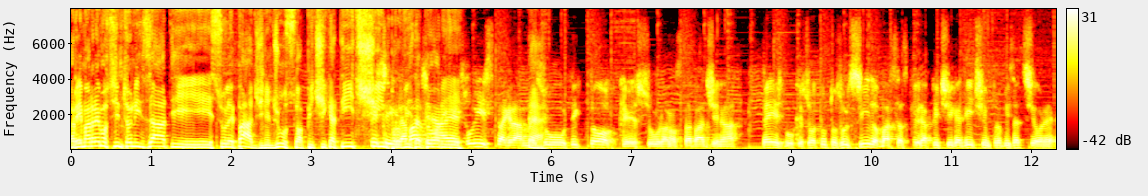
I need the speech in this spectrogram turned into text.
Rimarremo sintonizzati sulle pagine, giusto? Appiccicaticci, Sì, sì, improvvisatori. è su Instagram, Eh. su TikTok, sulla nostra pagina Facebook e soprattutto sul sito, basta scrivere appiccicaticci improvvisazione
